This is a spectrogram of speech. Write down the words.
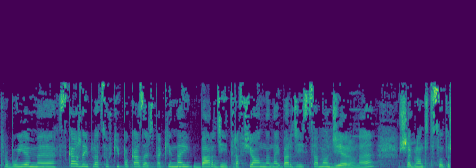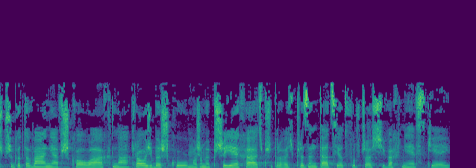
próbujemy z każdej placówki pokazać takie najbardziej trafione, najbardziej samodzielne. Przegląd to są też przygotowania w szkołach. Na prośbę szkół możemy przyjechać, przeprowadzić prezentację o twórczości wachniewskiej.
